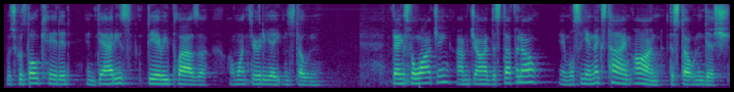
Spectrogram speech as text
which was located in Daddy's Dairy Plaza on 138 in Stoughton. Thanks for watching. I'm John DiStefano, and we'll see you next time on The Stoughton Dish.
